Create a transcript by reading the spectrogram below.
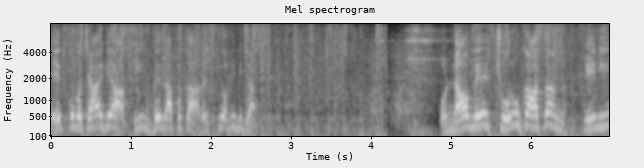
एक को बचाया गया, तीन हुए लापता। रेस्क्यू अभी भी जारी। उन्नाव में चोरों का आतंक। ट्रेनी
